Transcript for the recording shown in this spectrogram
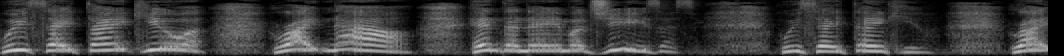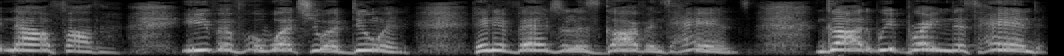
We say thank you right now in the name of Jesus. We say thank you right now, Father, even for what you are doing in Evangelist Garvin's hands. God, we bring this hand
